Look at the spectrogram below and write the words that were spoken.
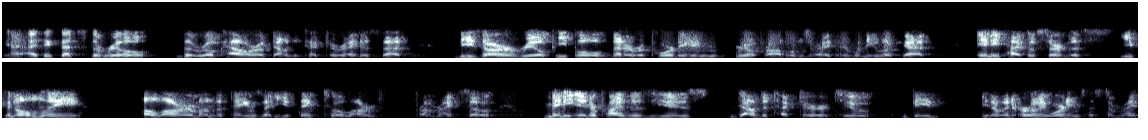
Yeah, I think that's the real the real power of Down Detector, right? Is that these are real people that are reporting real problems, right? And when you look at any type of service, you can only alarm on the things that you think to alarm from, right? So many enterprises use down detector to be, you know, an early warning system, right?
